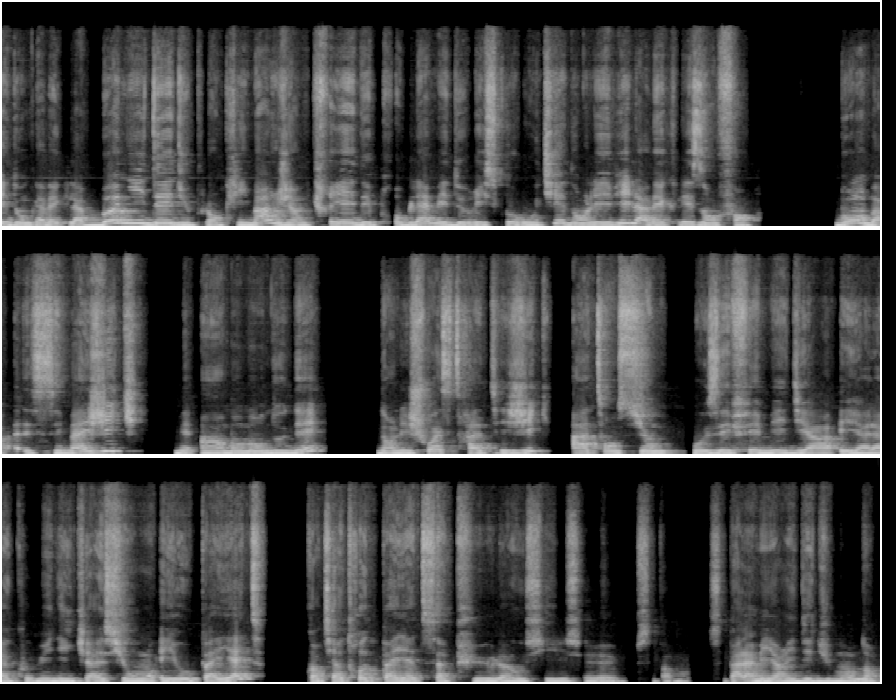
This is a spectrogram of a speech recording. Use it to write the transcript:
Et donc, avec la bonne idée du plan climat, je viens de créer des problèmes et de risques routiers dans les villes avec les enfants. Bon, bah, c'est magique, mais à un moment donné, dans les choix stratégiques, attention aux effets médias et à la communication et aux paillettes. Quand il y a trop de paillettes, ça pue là aussi, c'est pas la meilleure idée du monde.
